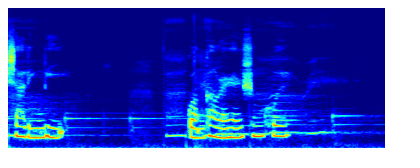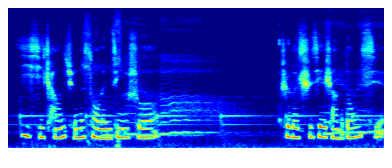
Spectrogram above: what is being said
大厦林立，广告冉冉生辉。一袭长裙的宋文静说：“这个世界上的东西，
